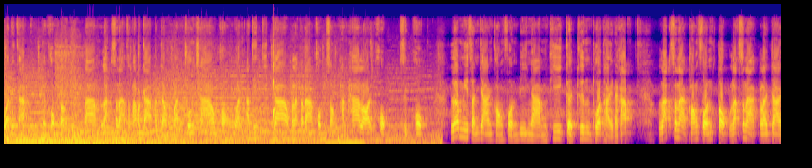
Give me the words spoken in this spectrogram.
วัสดีครับ ยังคงต้องติดตามลักษณะสภาพอากาศประจำวันช่วงเช้าของวันอาทิตย์ที่ 9 กรกฎาคม 2566 เริ่มมีสัญญาณของฝนดีงามที่เกิดขึ้นทั่วไทยนะครับ ลักษณะของฝนตกลักษณะกระจาย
